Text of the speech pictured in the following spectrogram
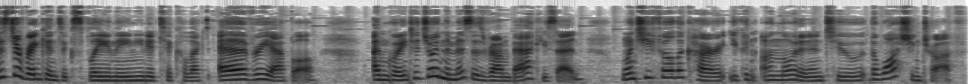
Mr. Renkins explained they needed to collect every apple. I'm going to join the missus round back, he said. Once you fill the cart, you can unload it into the washing trough.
